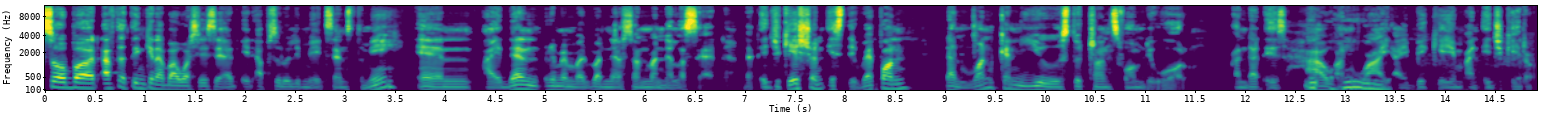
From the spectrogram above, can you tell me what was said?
so, but after thinking about what she said, it absolutely made sense to me. And I then remembered what Nelson Mandela said that education is the weapon that one can use to transform the world. And that is how and why Mhm. I became an educator.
